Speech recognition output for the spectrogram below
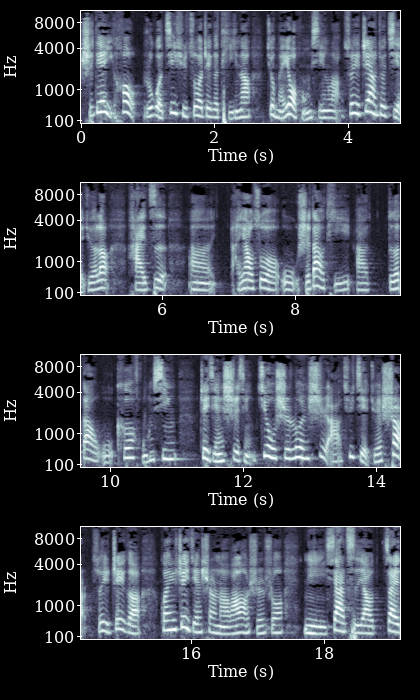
十点以后如果继续做这个题呢，就没有红星了。所以这样就解决了孩子啊还要做五十道题啊，得到五颗红星。这件事情就事论事啊，去解决事儿。所以这个关于这件事儿呢，王老师说，你下次要在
